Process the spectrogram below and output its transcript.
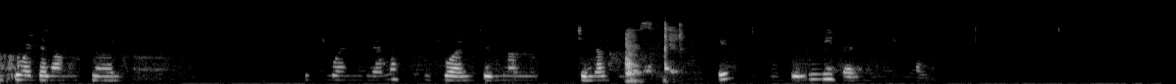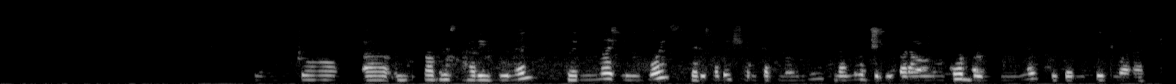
itu adalah macam uh, tujuan dia lah, tujuan jurnal jurnal hias. Okay, membeli dan menjual. Okay, untuk uh, 14 hari bulan, terima invoice daripada syarikat Mandin kerana beli barang niaga bernilai 3,200.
